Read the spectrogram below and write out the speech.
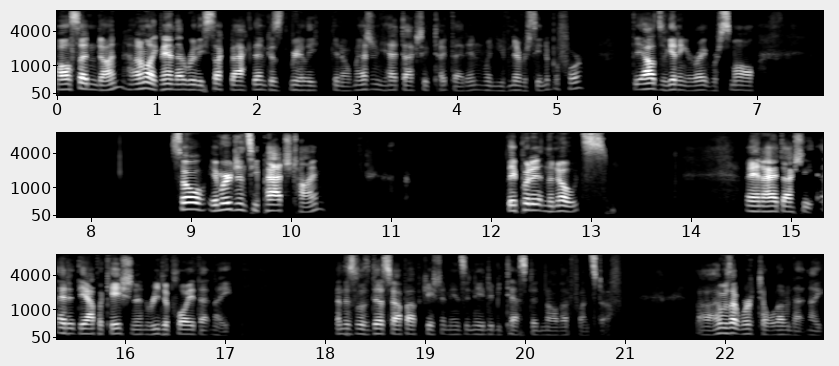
all said and done. And I'm like, man, that really sucked back then because really, you know, imagine you had to actually type that in when you've never seen it before. The odds of getting it right were small. So, emergency patch time. They put it in the notes. And I had to actually edit the application and redeploy it that night. And this was a desktop application, it means it needed to be tested and all that fun stuff. Uh, I was at work till 11 that night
